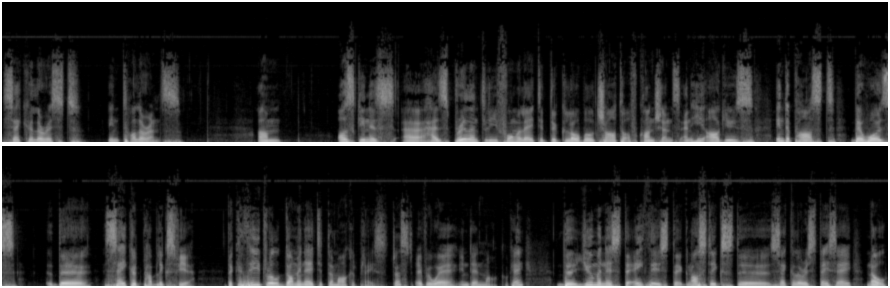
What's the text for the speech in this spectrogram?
secularist intolerance. Um, Guinness uh, has brilliantly formulated the global charter of conscience, and he argues in the past there was the sacred public sphere. The cathedral dominated the marketplace, just everywhere in Denmark, okay? The humanists, the atheists, the agnostics, the secularists, they say, no,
